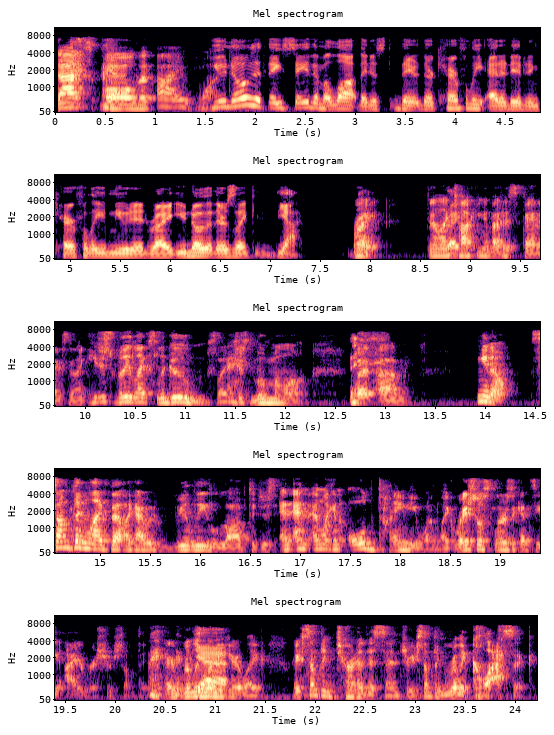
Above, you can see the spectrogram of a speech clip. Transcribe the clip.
That's Yeah. all that I want. You know that they say them a lot. They just they're they're carefully edited and carefully muted, right? You know that there's like yeah. Right. They're like Right. talking about Hispanics and like he just really likes legumes. Like just move him along. But um, you know, something like that. Like I would really love to just and and, and like an old timey one, like racial slurs against the Irish or something. Like I really want to hear like like something turn of the century, something really classic.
